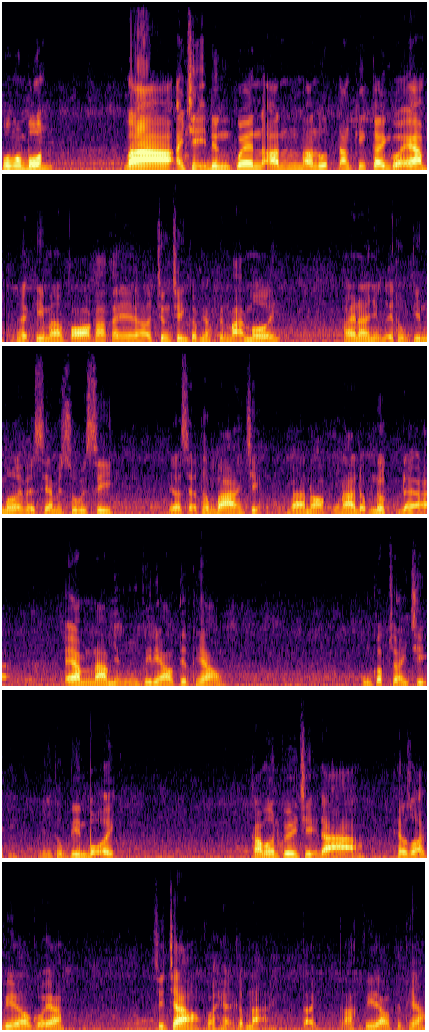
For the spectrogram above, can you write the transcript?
444 Và anh chị đừng quên ấn vào nút đăng ký kênh của em để khi mà có các cái à, chương trình cập nhật khuyến mại mới hay là những cái thông tin mới về xe Mitsubishi thì nó sẽ thông báo anh chị và nó cũng là động lực để em làm những video tiếp theo, cung cấp cho anh chị những thông tin bổ ích. Cảm ơn quý anh chị đã theo dõi video của em. Xin chào và hẹn gặp lại tại các video tiếp theo.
